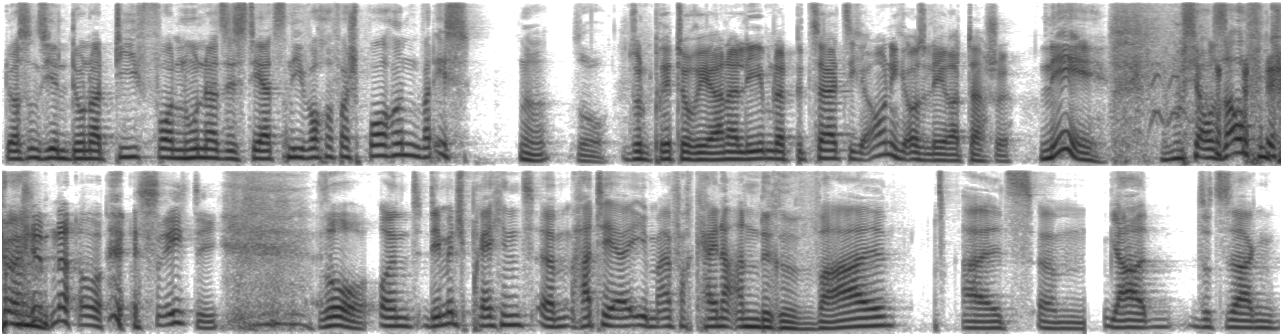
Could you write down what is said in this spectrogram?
du hast uns hier ein Donativ von 100 Sesterzen die Woche versprochen, was ist? Ja, so. So ein Prätorianerleben, das bezahlt sich auch nicht aus leerer Tasche. Nee, du musst ja auch saufen können. Genau, ist richtig. So, und dementsprechend ähm, hatte er eben einfach keine andere Wahl, als ähm, ja, sozusagen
